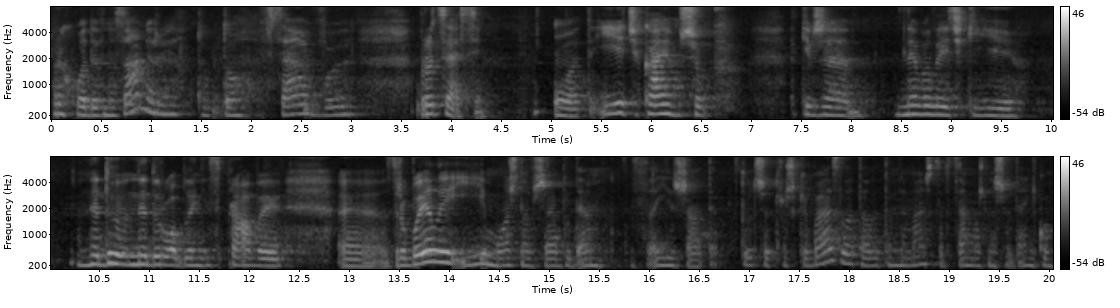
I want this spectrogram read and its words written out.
приходив на заміри, тобто все в процесі. От, і чекаємо, щоб такі вже невеличкі, недороблені справи е, зробили, і можна вже буде заїжджати. Тут ще трошки безлад, але тим не менш це все можна швиденько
